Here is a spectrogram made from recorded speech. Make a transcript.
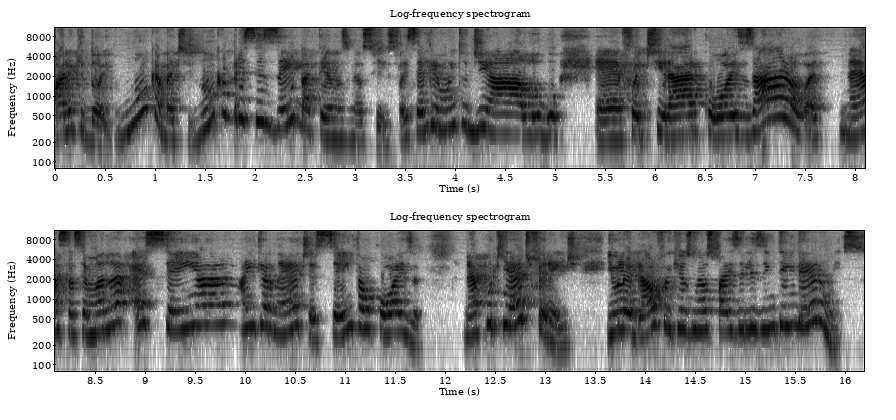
Olha que doido. Nunca bati, nunca precisei bater nos meus filhos. Foi sempre muito diálogo, é, foi tirar coisas. Ah, nessa né, semana é sem a, a internet, é sem tal coisa, né? Porque é diferente. E o legal foi que os meus pais eles entenderam isso.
